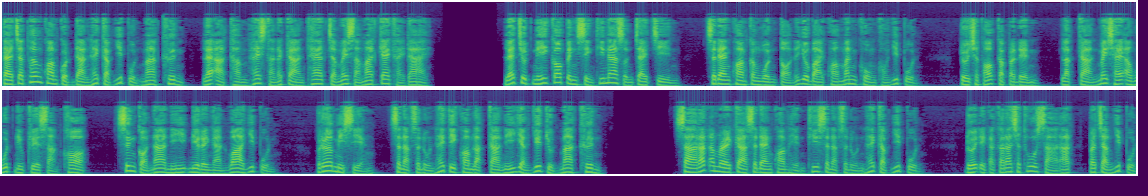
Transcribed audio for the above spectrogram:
แต่จะเพิ่มความกดดันให้กับญี่ปุ่นมากขึ้น และอาจทำให้สถานการณ์แทบจะไม่สามารถแก้ไขได้ และจุดนี้ก็เป็นสิ่งที่น่าสนใจจีน แสดงความกังวลต่อนโยบายความมั่นคงของญี่ปุ่น โดยเฉพาะกับประเด็น หลักการไม่ใช้อาวุธนิวเคลียร์สามข้อ ซึ่งก่อนหน้านี้มีรายงานว่าญี่ปุ่น เริ่มมีเสียง สนับสนุนให้ตีความหลักการนี้อย่างยืดหยุ่นมากขึ้นสหรัฐอเมริกาแสดงความเห็นที่สนับสนุนให้กับญี่ปุ่น โดยเอกอัครราชทูตสหรัฐประจำญี่ปุ่น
